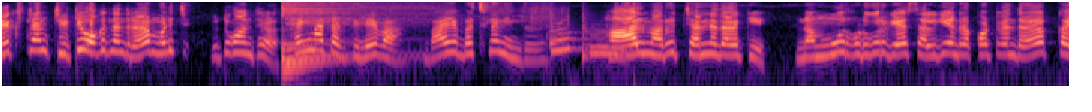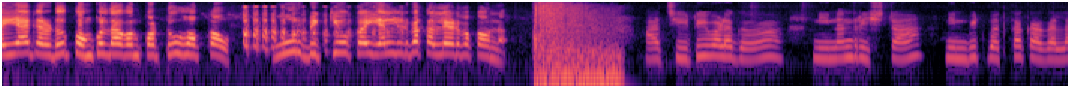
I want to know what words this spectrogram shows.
ನೆಕ್ಸ್ಟ್ ಟೈಮ್ ಚೀಟಿ ಹೋಗದಂದ್ರ ಮಡಿಚ್ ಇಟ್ಕೋ ಅಂತ ಹೇಳ. ಹೆಂಗ್ ಮಾತಾಡ್ತಿ ಲೇವಾ? ಬಾಯ ಬಚ್ಲ ನಿಂದು. ಹಾಲ್ ಮಾರು ಚೆನ್ನದಳಕಿ ನಮ್ಮೂರ್ ಹುಡುಗರಿಗೆ ಸಲ್ಗಿ ಏನ್ರ ಕೊಟ್ವಿ ಅಂದ್ರ ಕೈಯಾಗ ಎರಡು ಕೊಂಕಲ್ದಾಗ ಒಂದ್ ಕೊಟ್ಟು ಹೊಕ್ಕವ್. ಊರ್ ಬಿಕ್ಕಿವ್ಕ ಎಲ್ಲಿ ಇಡ್ಬೇಕು ಅಲ್ಲೇ ಇಡ್ಬೇಕು ಅವ್ನ. ಆ ಚೀಟಿ ಒಳಗ ನೀನಂದ್ರ ಇಷ್ಟ ನೀನ್ ಬಿಟ್ಟು ಆಗಲ್ಲ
